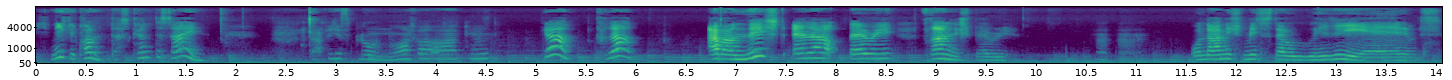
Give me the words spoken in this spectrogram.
ich nie gekommen. Das könnte sein. Darf ich es Blue nur verraten? Ja, klar. Aber nicht Ella Barry, Frau nicht Barry. Und auch nicht Mr. Williams.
